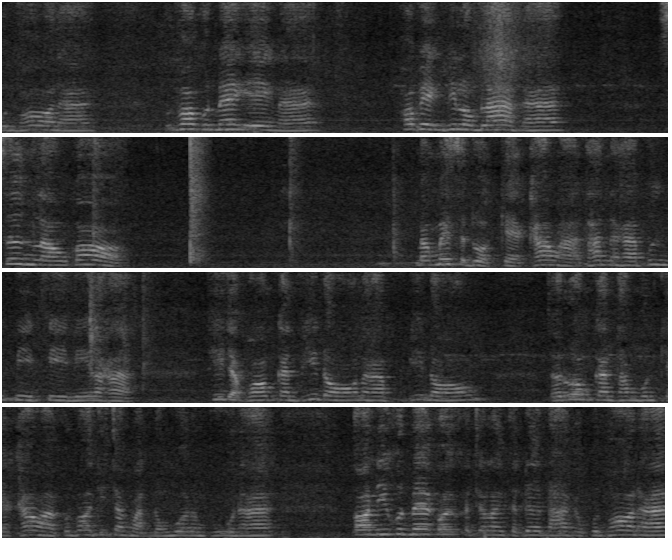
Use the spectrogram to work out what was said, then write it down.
คุณพ่อนะ คุณพ่อคุณแม่เองนะพ่อเพลงพี่ลมราชนะคะซึ่งเราก็ มันไม่สะดวกแก่ข้าวหาท่านนะคะเพิ่งมีปีนี้นะคะที่จะพร้อมกันพี่น้องนะคะพี่น้องจะร่วมกันทำบุญแก่ข้าวหาคุณพ่อที่จังหวัดหนองบัวลำพูนะคะตอนนี้คุณแม่ก็กำลังจะเดินทางกับคุณพ่อนะคะ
